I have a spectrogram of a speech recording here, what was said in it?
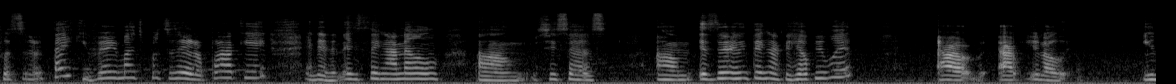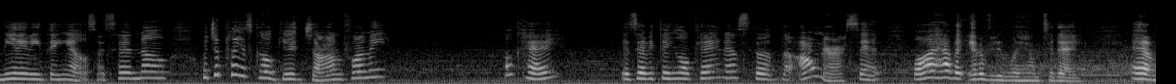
puts it in her, thank you very much, puts it in her pocket. And then the next thing I know, um, she says, um, is there anything I can help you with? Uh, I, you know, you need anything else? I said, no. Would you please go get John for me? Okay. Is everything okay? That's the, the owner. I said, well, I have an interview with him today. And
